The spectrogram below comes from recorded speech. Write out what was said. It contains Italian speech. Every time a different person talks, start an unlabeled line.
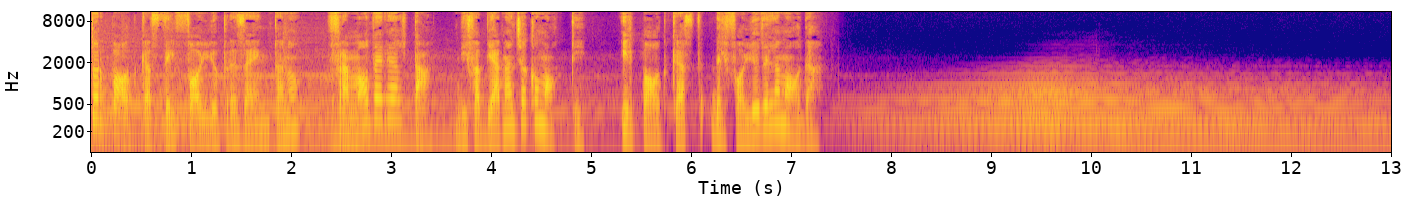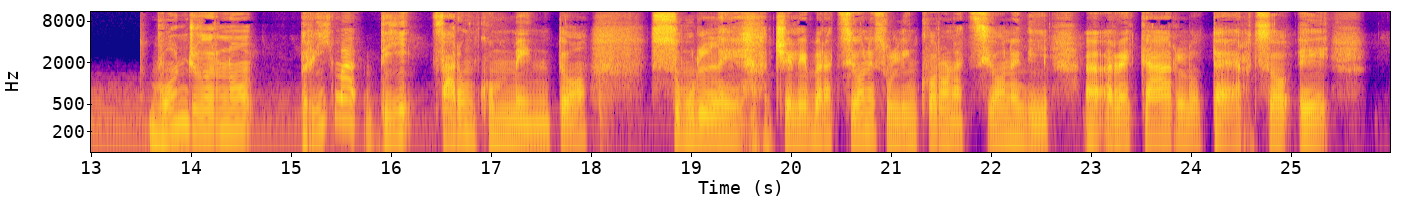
Dottor Podcast e il Foglio presentano Fra moda e realtà di Fabiana Giacomotti, il podcast del Foglio della Moda.
Buongiorno, prima di fare un commento sulle celebrazioni, sull'incoronazione di uh, Re Carlo III e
